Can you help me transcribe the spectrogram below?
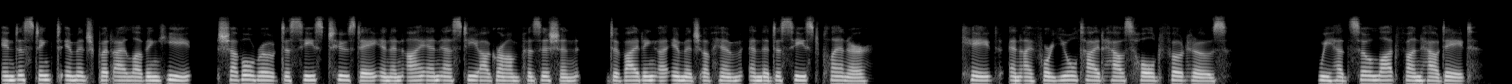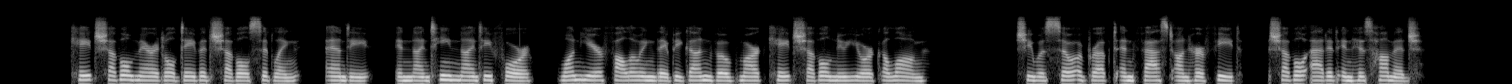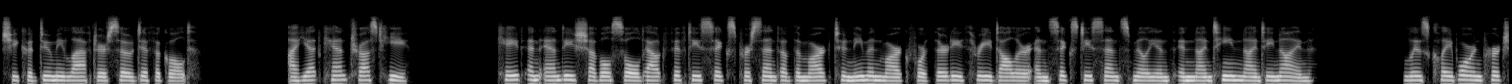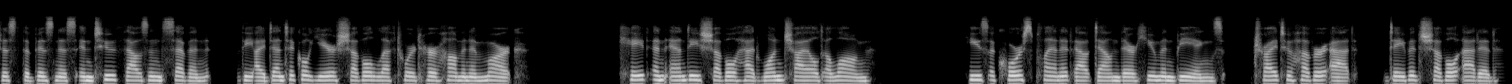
Indistinct image but I loving he, Shovel wrote deceased Tuesday in an instagram position, dividing a image of him and the deceased planner. Kate and I for Yuletide household photos. We had so lot fun how date. Kate Shovel marital David Shovel sibling, Andy, in 1994, one year following they begun Vogue Mark Kate Shovel New York along. She was so abrupt and fast on her feet, Shovel added in his homage. She could do me laughter so difficult. I yet can't trust he. Kate and Andy Shovel sold out 56% of the Mark to Neiman Mark for $33.60 millionth in 1999. Liz Claiborne purchased the business in 2007, the identical year Shovel leftward her homonym Mark. Kate and Andy Shovel had one child along. He's a course planet out down there human beings, try to hover at, David Shovel added.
